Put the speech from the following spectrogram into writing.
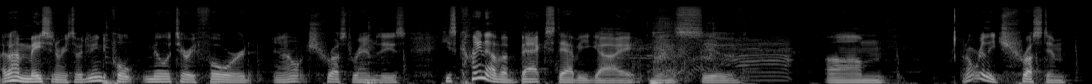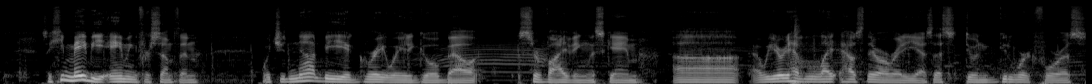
I don't have masonry, so I do need to pull military forward, and I don't trust Ramses. He's kind of a backstabby guy in Civ. Um, I don't really trust him. So he may be aiming for something. which would not be a great way to go about surviving this game. Uh, we already have the lighthouse there already, yeah, so that's doing good work for us.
